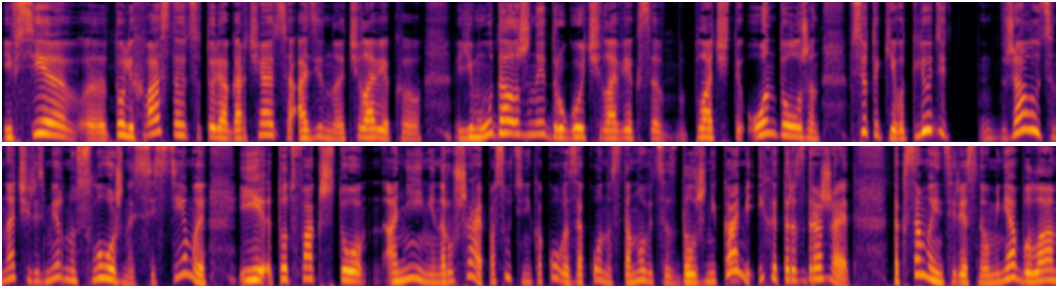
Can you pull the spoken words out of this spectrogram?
и все э, то ли хвастаются, то ли огорчаются. Один человек ему должны, другой человек плачет, и он должен. Все-таки вот люди жалуются на чрезмерную сложность системы и тот факт, что они, не нарушая, по сути, никакого закона, становятся с должниками, их это раздражает. Так самое интересное, у меня была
